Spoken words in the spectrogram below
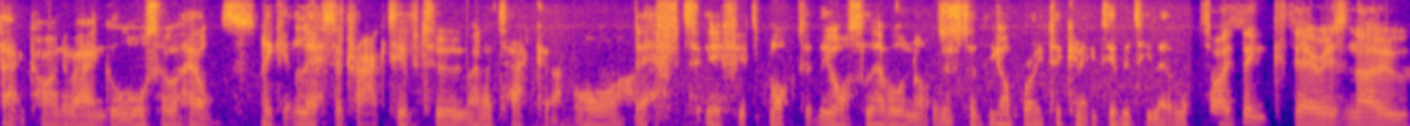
that kind of angle also helps make it less attractive to an attacker or theft if it's blocked at the OS level, not just at the operator connectivity level. So I think there is there's no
